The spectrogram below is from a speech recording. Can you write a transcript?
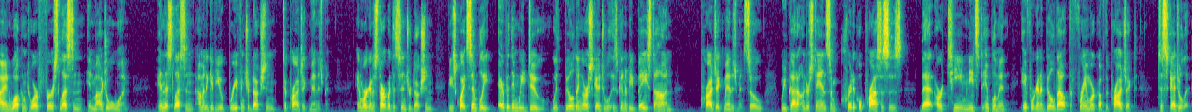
Hi, and welcome to our first lesson in Module 1. In this lesson, I'm going to give you a brief introduction to project management. And we're going to start with this introduction because, quite simply, everything we do with building our schedule is going to be based on project management. So we've got to understand some critical processes that our team needs to implement if we're going to build out the framework of the project to schedule it.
